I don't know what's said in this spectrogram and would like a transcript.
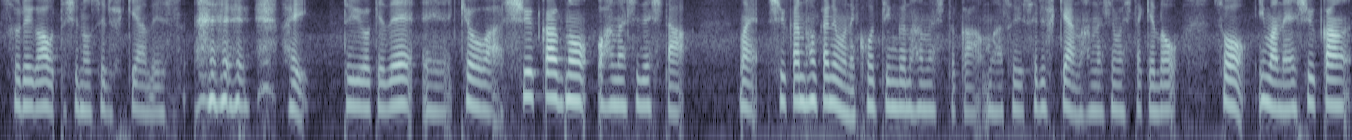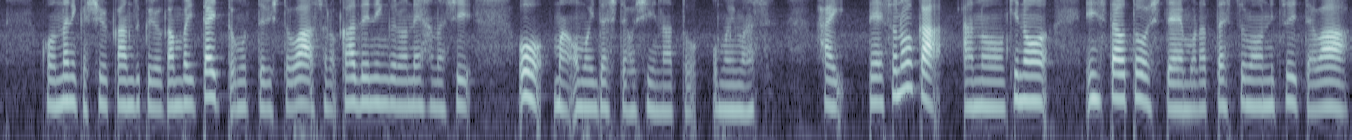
それが私のセルフケアです。はいというわけで、えー、今日は習慣のお話でした。まあ、習慣の他にもねコーチングの話とか、まあ、そういうセルフケアの話もしたけどそう今ね習慣こう何か習慣づくりを頑張りたいと思ってる人はそのガーデニングのね話を、まあ、思い出してほしいなと思います。はい。でその他あの昨日インスタを通してもらった質問については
